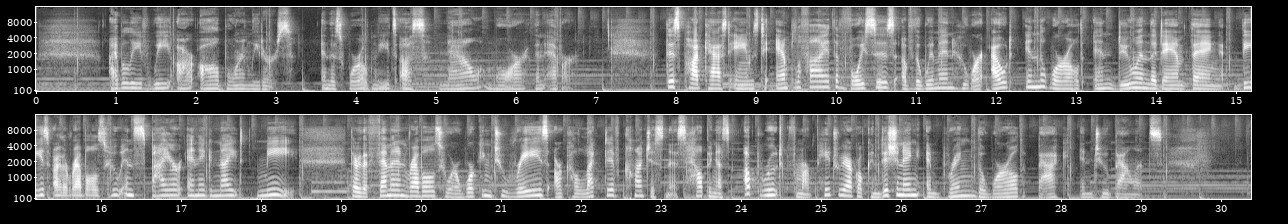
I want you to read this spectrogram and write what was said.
I believe we are all born leaders, and this world needs us now more than ever. This podcast aims to amplify the voices of the women who are out in the world and doing the damn thing. These are the rebels who inspire and ignite me. They're the feminine rebels who are working to raise our collective consciousness, helping us uproot from our patriarchal conditioning and bring the world back into balance.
